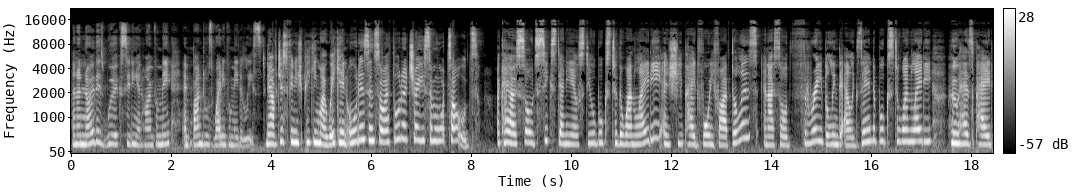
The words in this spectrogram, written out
and I know there's work sitting at home for me and bundles waiting for me to list. Now I've just finished picking my weekend orders and so I thought I'd show you some what's sold. Okay, I sold six Danielle Steel books to the one lady and she paid $45. And I sold three Belinda Alexander books to one lady who has paid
